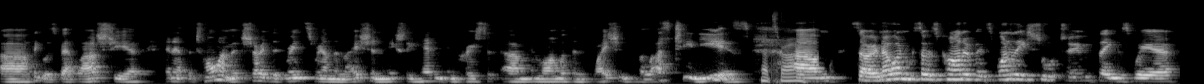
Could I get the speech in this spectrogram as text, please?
uh, I think it was about last year. And at the time, it showed that rents around the nation actually hadn't increased um, in line with inflation for the last 10 years. That's right. Um, so no one, so it's kind of, it's one of these short term things where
